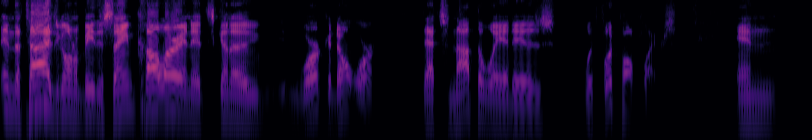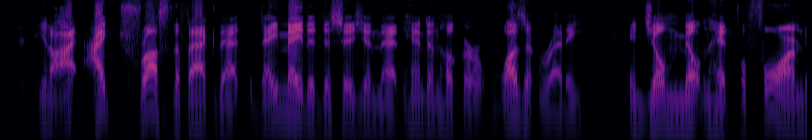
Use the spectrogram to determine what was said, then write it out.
and the tie is going to be the same color and it's going to work or don't work. That's not the way it is with football players. And you know, I, I trust the fact that they made a decision that Hendon Hooker wasn't ready and Joe Milton had performed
